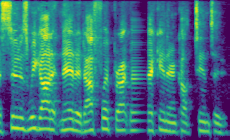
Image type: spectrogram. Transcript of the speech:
as soon as we got it netted, I flipped right back in there and caught 10-2.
